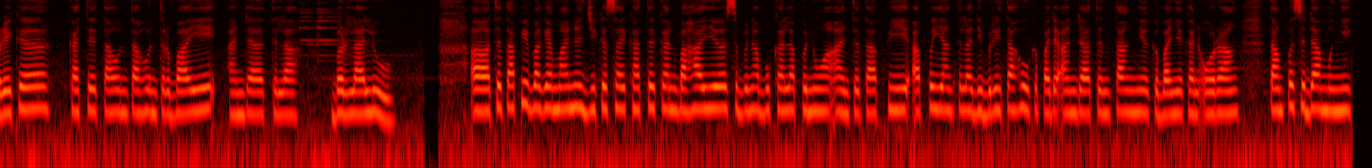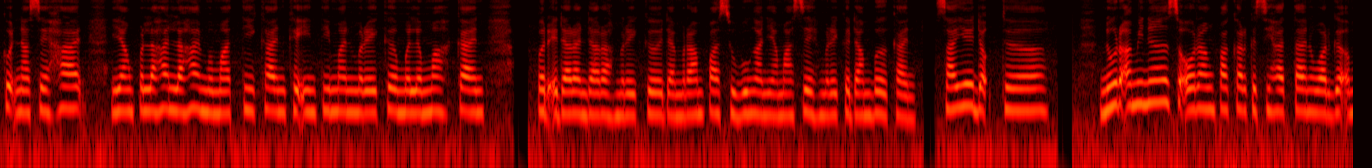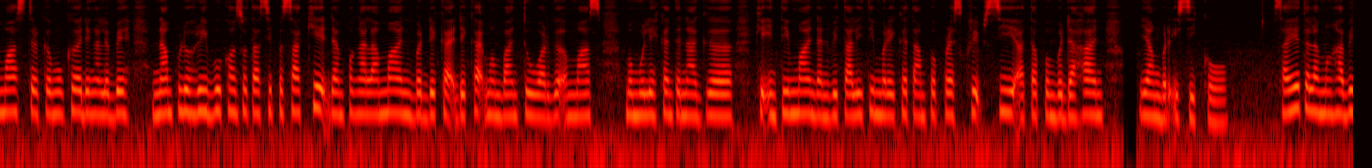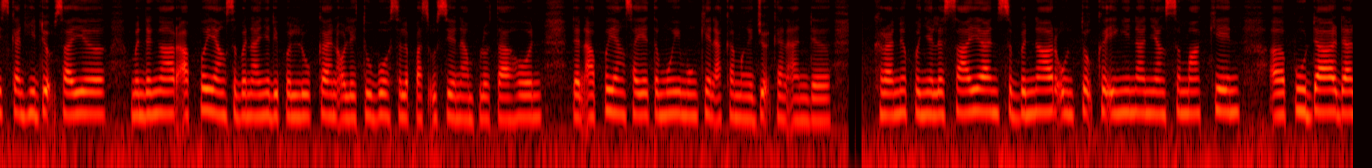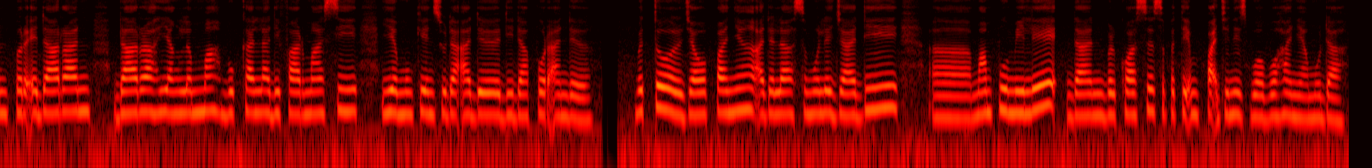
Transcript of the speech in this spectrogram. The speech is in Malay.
Mereka kata tahun-tahun terbaik anda telah berlalu. Uh, tetapi bagaimana jika saya katakan bahaya sebenarnya bukanlah penuaan tetapi apa yang telah diberitahu kepada anda tentangnya kebanyakan orang tanpa sedang mengikut nasihat yang perlahan-lahan mematikan keintiman mereka melemahkan peredaran darah mereka dan merampas hubungan yang masih mereka dambakan. Saya Dr. Nur Amina, seorang pakar kesihatan warga emas terkemuka dengan lebih 60,000 konsultasi pesakit dan pengalaman berdekat-dekat membantu warga emas memulihkan tenaga, keintiman dan vitaliti mereka tanpa preskripsi atau pembedahan yang berisiko. Saya telah menghabiskan hidup saya mendengar apa yang sebenarnya diperlukan oleh tubuh selepas usia 60 tahun dan apa yang saya temui mungkin akan mengejutkan anda kerana penyelesaian sebenar untuk keinginan yang semakin uh, pudar dan peredaran darah yang lemah bukanlah di farmasi, ia mungkin sudah ada di dapur anda. Betul, jawapannya adalah semula jadi uh, mampu milik dan berkuasa seperti empat jenis buah-buahan yang mudah.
